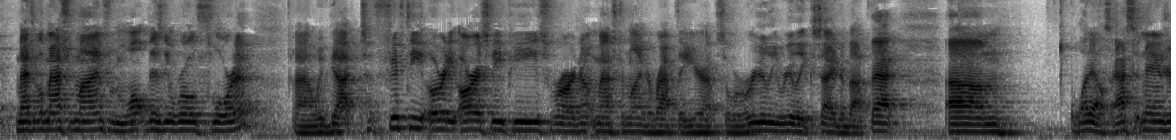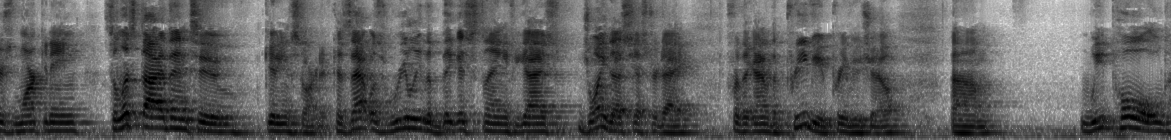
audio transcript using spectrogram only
Magical Mastermind from Walt Disney World, Florida. Uh, we've got 50 already RSVPs for our Mastermind to wrap the year up, so we're really, really excited about that. Um, what else? Asset managers, marketing. So let's dive into getting started because that was really the biggest thing. If you guys joined us yesterday for the kind of the preview preview show, um, we polled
